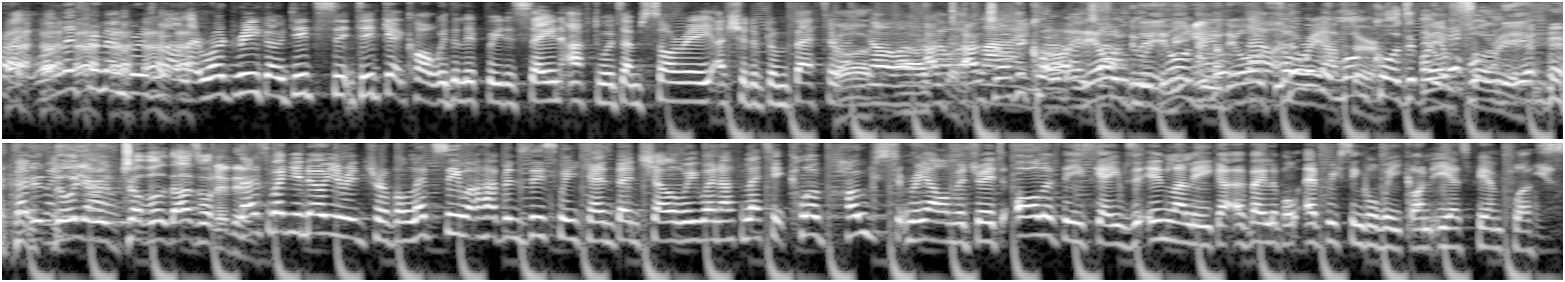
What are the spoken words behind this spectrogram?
right. Well, let's remember as well that Rodrygo did did get caught with the lip readers saying afterwards, "I'm sorry, I should have done better. Uh, I know." I'm, I'm, I'm trying to call uh, They all do. It they all do. They all sorry after. Your mom calls you by your full name. You know you're in trouble. That's what it is. That's when you know you're in trouble. Let's see what happens this weekend, then, shall we? When Athletic Club host Real Madrid. All of these games in La Liga available every single week on ESPN Plus.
